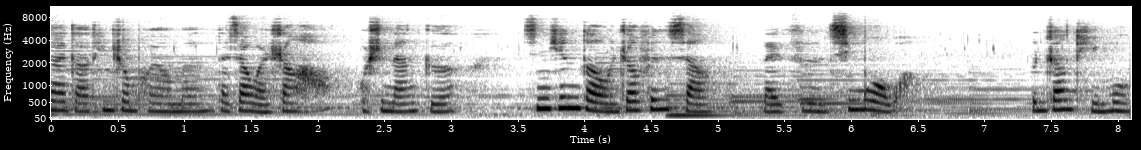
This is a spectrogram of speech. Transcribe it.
爱的听众朋友们，大家晚上好，我是南格。今天的文章分享来自清末网，文章题目：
